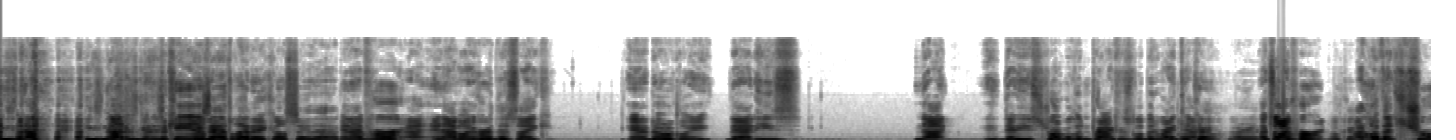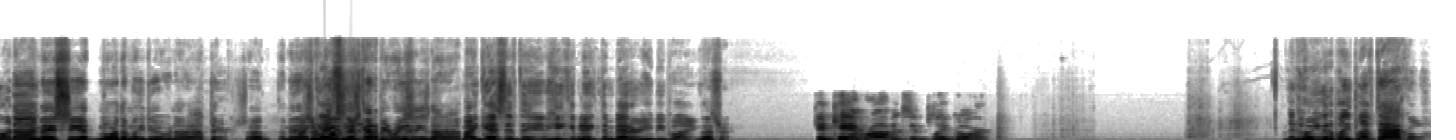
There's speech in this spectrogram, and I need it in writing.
He's not. He's not as good as Cam. He's athletic, I'll say that. and I've heard, and I've only heard this like anecdotally that he's not that he struggled in practice a little bit right tackle. Okay, all right. That's all I've heard. Okay. I don't know if that's true or not. I mean, they see it more than we do. We're not out there. So, I mean, there's, My a reason, there's got to be a reason he's not out there. My guess if, the, if he can make them better, he'd be playing. That's right. Can Cam Robinson play guard? Then who are you going to play left tackle?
